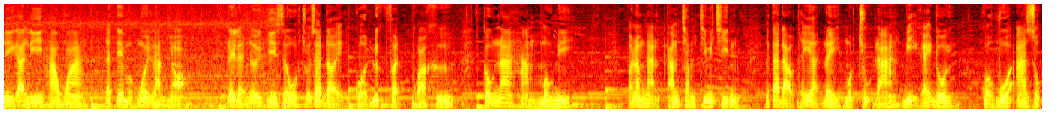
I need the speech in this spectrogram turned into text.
Nigali Hawa là tên một ngôi làng nhỏ. Đây là nơi ghi dấu chỗ ra đời của Đức Phật quá khứ Câu Na Hàm Mâu Ni. Vào năm 1899, người ta đào thấy ở đây một trụ đá bị gãy đôi của vua A Dục.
